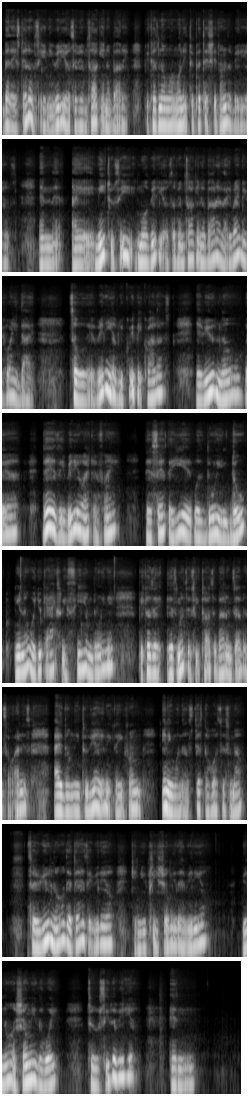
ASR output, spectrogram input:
But I still don't see any videos of him talking about it because no one wanted to put this shit on the videos. And I need to see more videos of him talking about it, like right before he died. So if any of you creepy crawlers, if you know where there is a video I can find that says that he was doing dope, you know, where you can actually see him doing it, because as much as he talks about himself and so honest, I don't need to hear anything from anyone else, just the horse's mouth. So if you know that there is a video, can you please show me that video? You know, or show me the way to see the video. And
